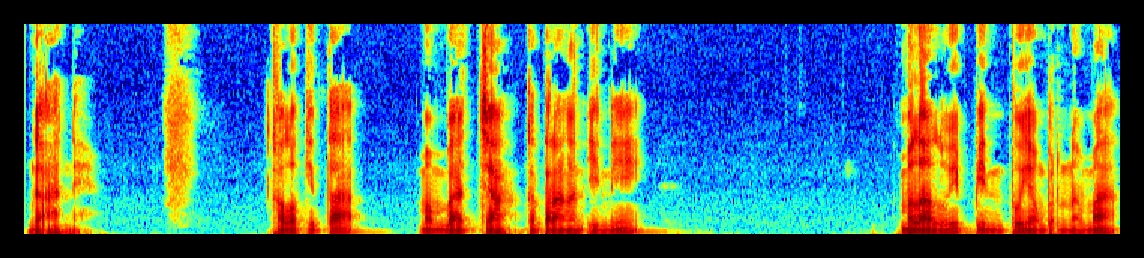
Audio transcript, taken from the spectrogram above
Nggak aneh. Kalau kita membaca keterangan ini melalui pintu yang bernama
